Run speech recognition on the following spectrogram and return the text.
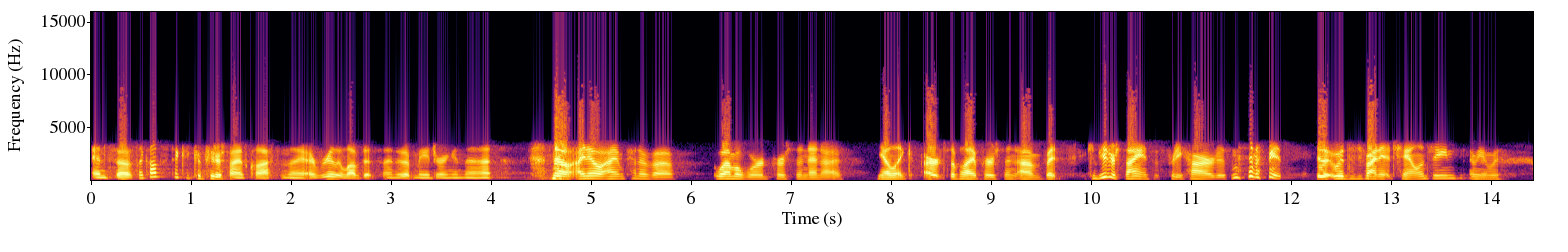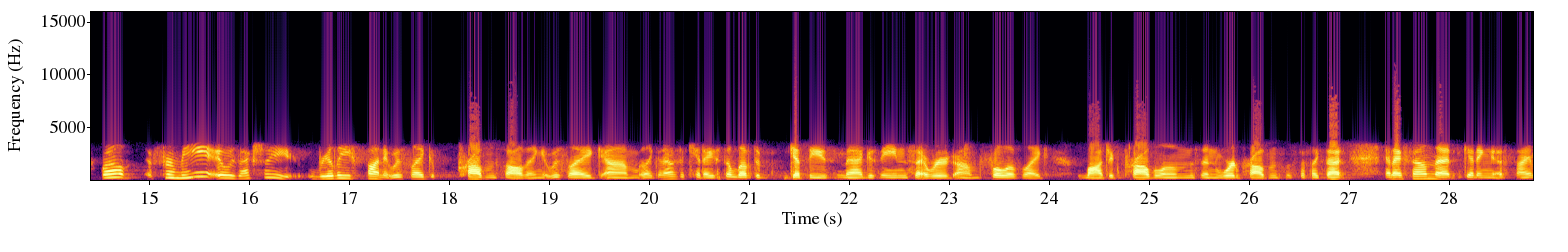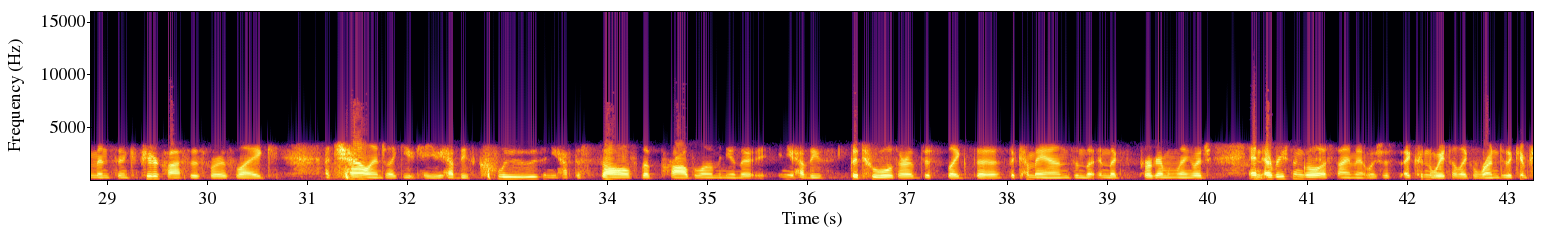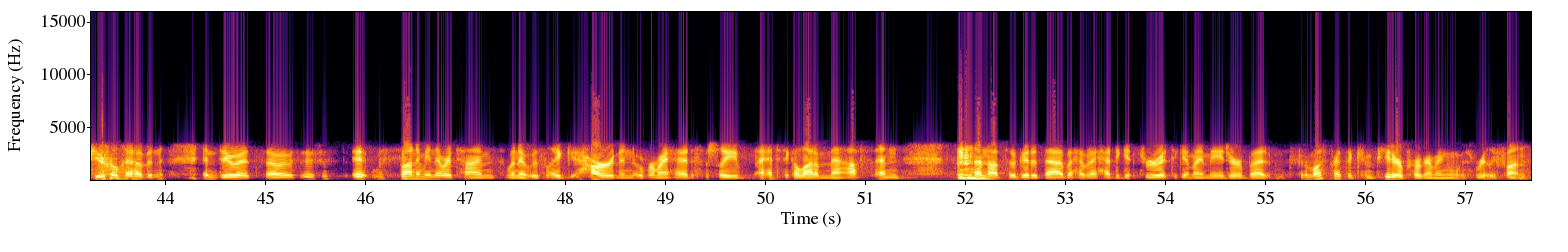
And so I was like, I'll just take a computer science class, and I, I really loved it. So I ended up majoring in that. No, I know I'm kind of a well, I'm a word person and a you know like art supply person. Um, but computer science is pretty hard, isn't it? I mean, did you find it challenging? I mean, with Well, for me, it was actually really fun. It was like problem solving. It was like um like when I was a kid, I used to love to get these magazines that were um full of like logic problems and word problems and stuff like that. And I found that getting assignments in computer classes was like a challenge. Like, you, okay, you have these clues and you have to solve the problem, and you and you have these the tools are just like the the commands in the in the programming language. And every single assignment was just I couldn't wait to like run to the computer lab and and do it. So it was, it was just it was fun. I mean, there were times when it was like hard and over my head. Especially, I had to take a lot of math, and I'm not so good at that, but I had to get through it to get my major. But for the most part, the computer programming was really fun.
